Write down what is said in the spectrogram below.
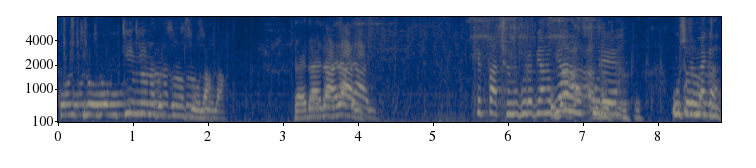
Contro un team e una persona sola. Dai, dai, dai, dai. Che faccio? Mi curo piano piano oppure uso il mega,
